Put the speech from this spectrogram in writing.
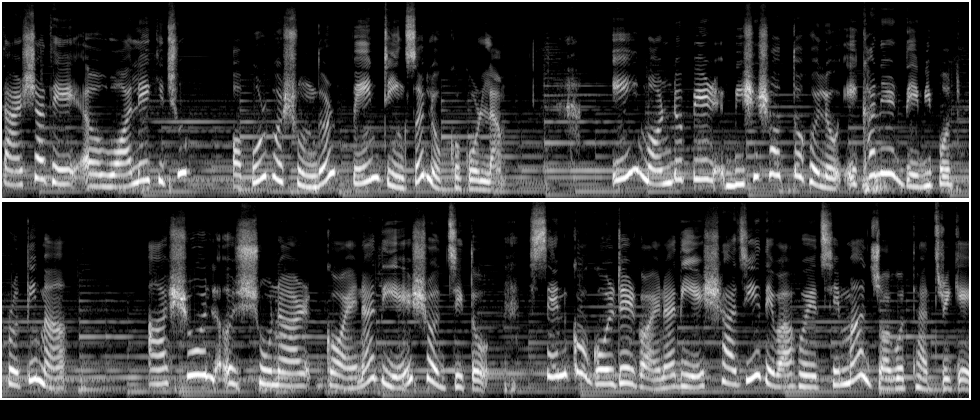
তার সাথে ওয়ালে কিছু অপূর্ব সুন্দর পেন্টিংসও লক্ষ্য করলাম। এই মণ্ডপের বিশেষত্ব হল এখানের দেবী প্রতিমা আসল সোনার গয়না দিয়ে সজ্জিত। সেনকো গোল্ডের গয়না দিয়ে সাজিয়ে দেওয়া হয়েছে মা জগদ্ধাত্রীকে।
